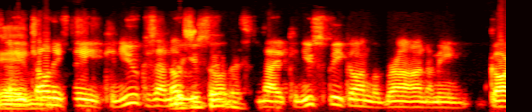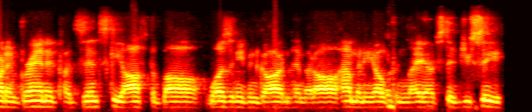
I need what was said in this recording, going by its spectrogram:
Hey Tony C, can you? Because I know you saw this tonight. Can you speak on LeBron? I mean, guarding Brandin Podziemski off the ball wasn't even guarding him at all. How many open layups did you see?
